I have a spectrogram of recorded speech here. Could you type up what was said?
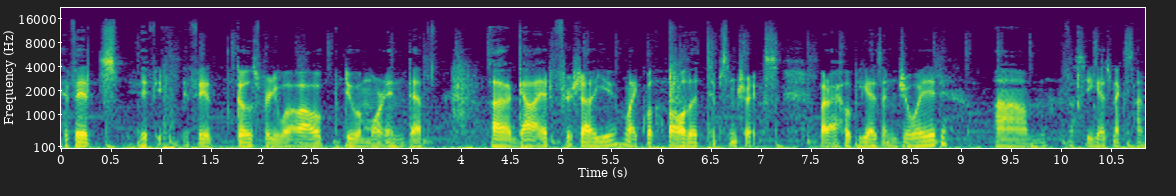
if it's if if it goes pretty well, I'll do a more in-depth uh, guide for Xiaoyu, like with all the tips and tricks. But I hope you guys enjoyed. Um, I'll see you guys next time.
